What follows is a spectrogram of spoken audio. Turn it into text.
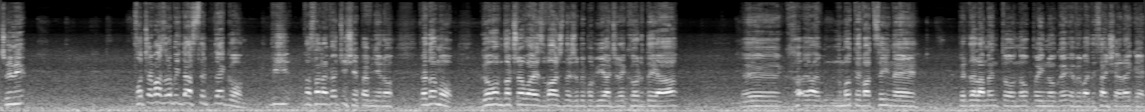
Czyli co trzeba zrobić następnego? Wi- Zastanawiacie się pewnie, no wiadomo, gołą do czoła jest ważne, żeby pobijać rekordy, a yy, motywacyjne perdalamento, no pain, no gain, everybody sunshine reggae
